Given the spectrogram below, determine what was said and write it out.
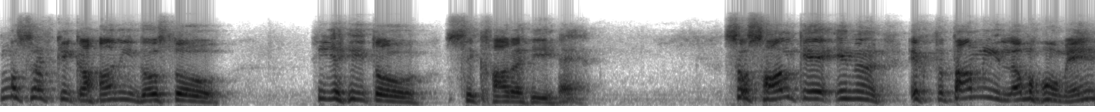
مصرف کی کہانی دوستو، یہی تو سکھا رہی ہے۔ سو سال کے ان اختتامی لمحوں میں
